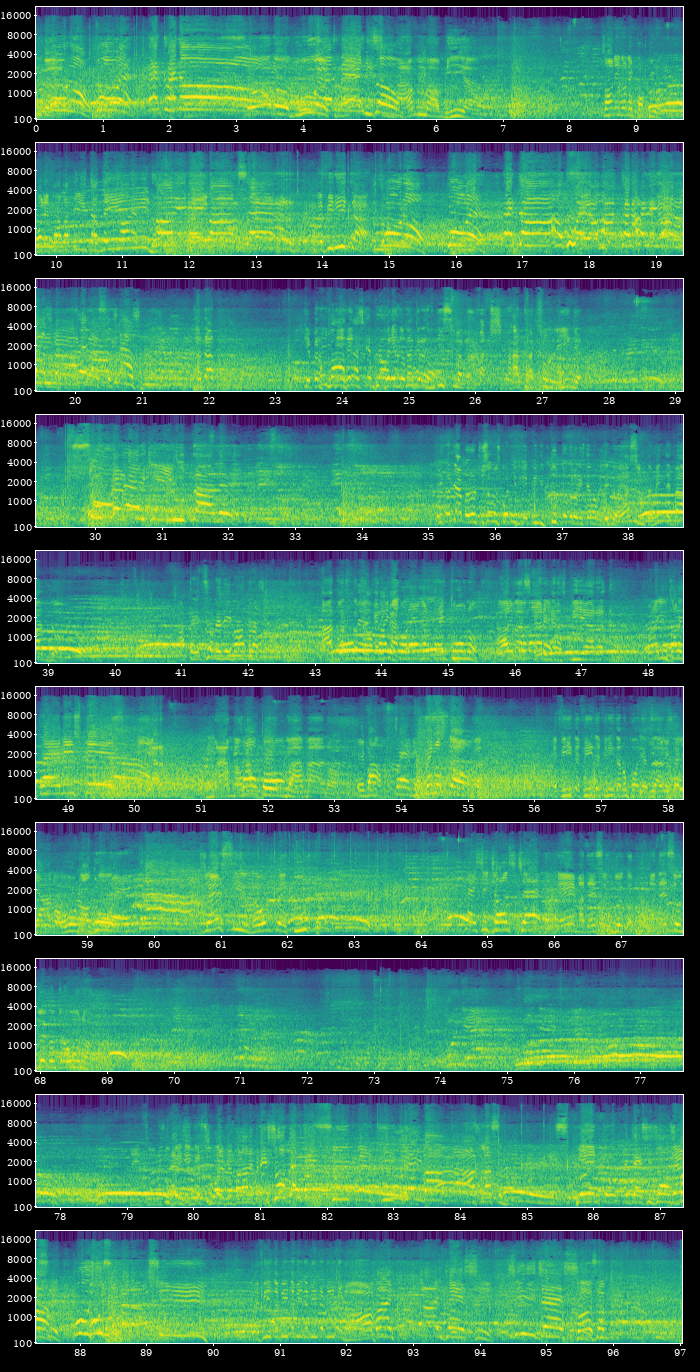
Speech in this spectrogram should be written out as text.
Uno, due e tre no! Solo due, E Travis. mezzo. Mamma mia. Tony non ne può più, vuole farla finita, no. Tony Brainbuster! È finita! Uno, due e no! 2,99 dei Atlas! Atlas! Che però prende una grandissima facciata sul ring. Super! Brutale! Ricordiamo non ci sono squalifiche, quindi tutto quello che stiamo vedendo è assolutamente valido. Attenzione dei Atlas! Atlas sta per caricare. Forever 31! Vuole Atlas carica la Spear. per aiutare Travis Spear! Spear. Mamma, una bomba a mano. E va Travis per lo stop! È finita, è finita, è finita, non può rialzare. L'italiano, uno, due, tre! Jesse rompe tutto. Jesse Jones c'è! Eh, ma adesso è un 2 adesso è un 2 contro 1. Attenzione, Super Travis kick e si super vuole preparare per il super kick! Super kick. Va! Atlas spento. E Jesse Jones va! Jesse. Ushi! Ushigarashi. È finita, è finita, è finita, è finita, è finita. No. Vai, vai Jesse! Sì Jesse! Cosa?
